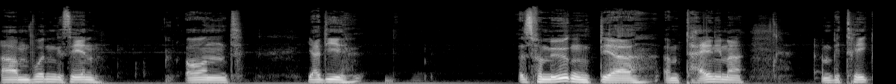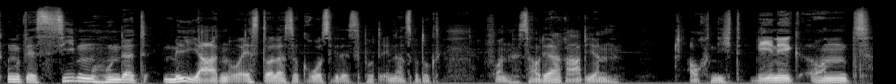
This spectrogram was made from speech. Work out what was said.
ähm, wurden gesehen. Und ja, die das Vermögen der ähm, Teilnehmer ähm, beträgt ungefähr 700 Milliarden US-Dollar, so groß wie das Bruttoinlandsprodukt von Saudi-Arabien. Auch nicht wenig und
